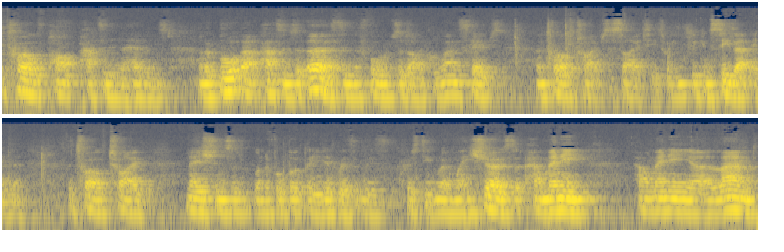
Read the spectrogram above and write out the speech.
a 12-part pattern in the heavens and have brought that pattern to Earth in the form of zodiacal landscapes and 12 tribe societies. We, we can see that in the, the 12 tribe nations, a wonderful book that he did with, with Christine Rhone, where he shows that how many, how many uh, land,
